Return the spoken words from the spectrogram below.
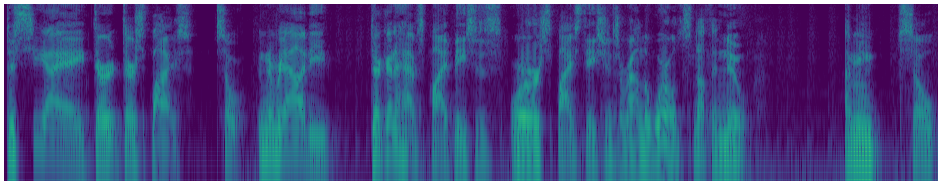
the CIA, they're they're spies. So in reality, they're going to have spy bases or spy stations around the world. It's nothing new. I mean, so,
